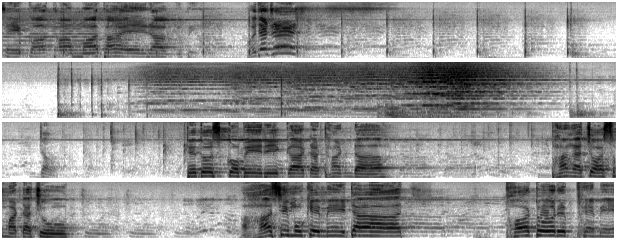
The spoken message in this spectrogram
সে কথা মাথায় রাখবে। বুঝেছিস? যাও। টেতোস্কোপের গাটা ঠান্ডা, ভাঙা চশমাটা চুপ। হাসি মুখে মেয়েটা ফটোর ফ্রেমে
